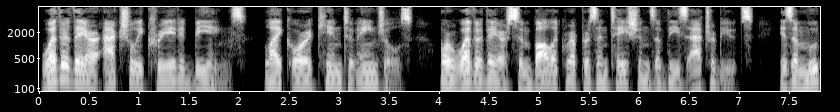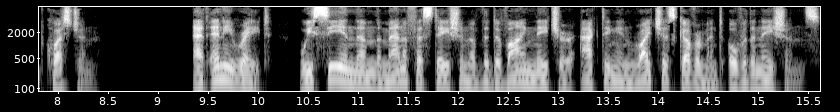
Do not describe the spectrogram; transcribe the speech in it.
Whether they are actually created beings, like or akin to angels, or whether they are symbolic representations of these attributes, is a moot question. At any rate, we see in them the manifestation of the divine nature acting in righteous government over the nations.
